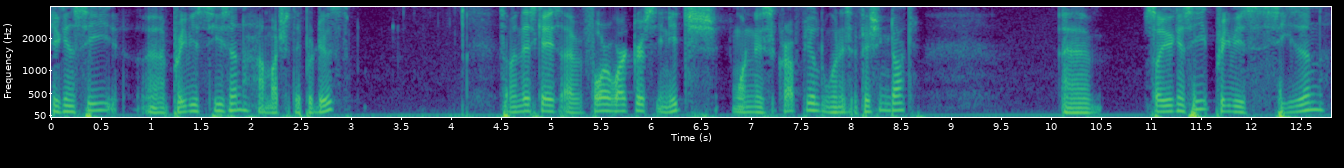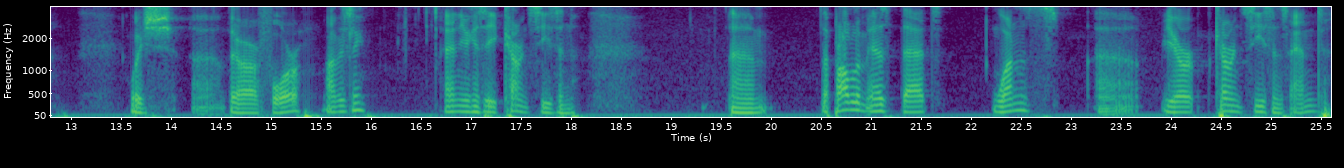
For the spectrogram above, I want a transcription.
you can see uh, previous season how much they produced so in this case, I have four workers in each. One is a crop field, one is a fishing dock. Um, so you can see previous season, which uh, there are four, obviously. And you can see current season. Um, the problem is that once uh, your current seasons end,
